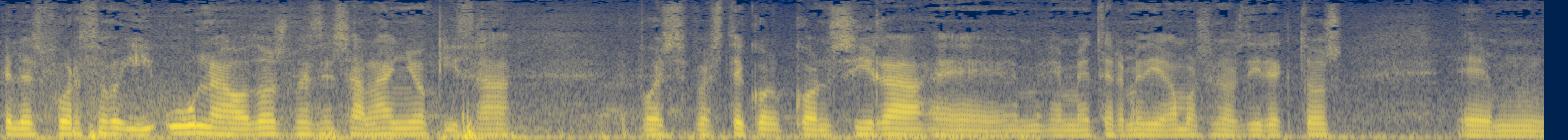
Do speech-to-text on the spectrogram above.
el esfuerzo y una o dos veces al año quizá pues, pues te consiga eh, meterme digamos en los directos eh,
